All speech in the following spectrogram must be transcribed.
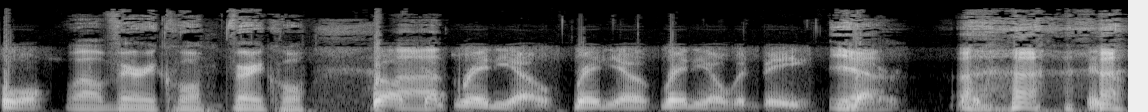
cool well very cool very cool well uh, except radio radio radio would be yeah. better but,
